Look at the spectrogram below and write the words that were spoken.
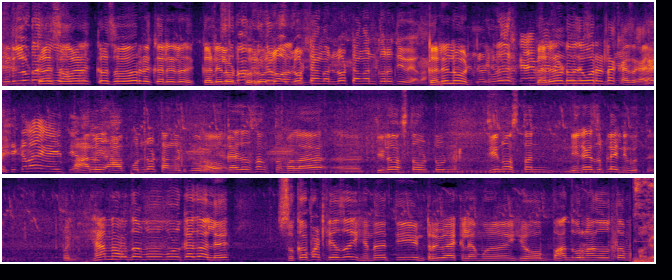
कडे लोटकडे कडे लोट करू. लोटांगण लोटांगण करत येऊया का कडे लोटकडे लोट म्हणजे वर टाकायचं काय? आम्ही आपण लोटांगण अहो करू काय तर सांगतो मला अं, दीड वाजता उठून तीन वाजता निघायचं प्लॅनिंग होतं. पण ह्या नारदामुळे काय झालं? सुका पाटल्याचं ह्यानं ती इंटरव्ह्यू ऐकल्यामुळं ह्यो बांध भरून हात. होता अरे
